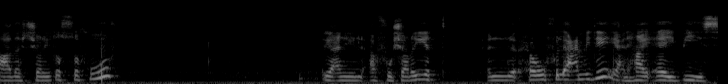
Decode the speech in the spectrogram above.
هذا شريط الصفوف يعني عفوا شريط الحروف الأعمدة يعني هاي A B C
